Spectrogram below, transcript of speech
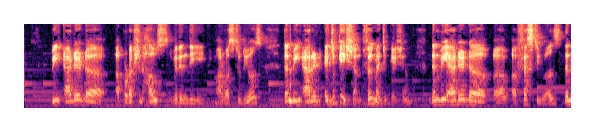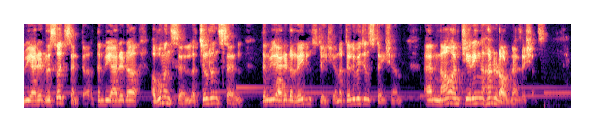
We added a production house within the Marwah Studios. Then we added education, film education. Then we added uh, uh, festivals. Then we added research center. Then we added a, a cell, a children's cell. Then we added a radio station, a television station, and now I'm chairing 100 organizations.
